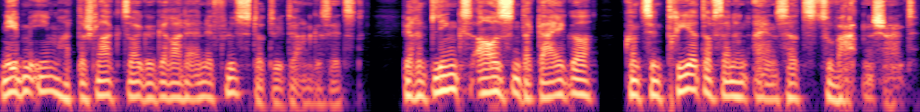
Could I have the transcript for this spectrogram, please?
Neben ihm hat der Schlagzeuger gerade eine Flüstertüte angesetzt während links außen der Geiger konzentriert auf seinen Einsatz zu warten scheint.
